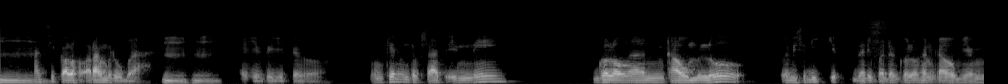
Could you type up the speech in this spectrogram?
Hmm. kan kalau orang berubah Hmm. Hmm. kayak gitu gitu mungkin untuk saat ini golongan kaum lu lebih sedikit daripada golongan kaum yang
